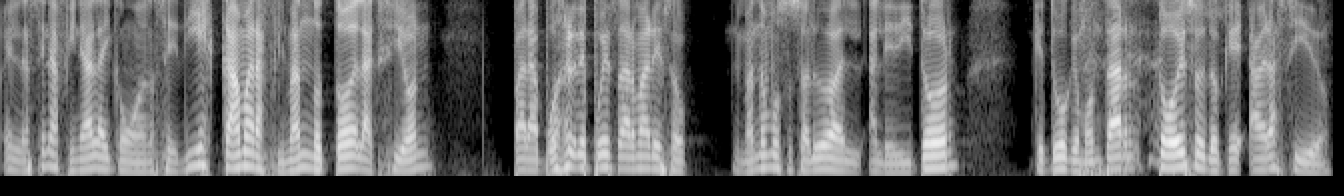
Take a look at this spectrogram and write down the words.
En la escena final hay como, no sé, 10 cámaras filmando toda la acción para poder después armar eso. Le mandamos un saludo al, al editor que tuvo que montar todo eso de lo que habrá sido.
